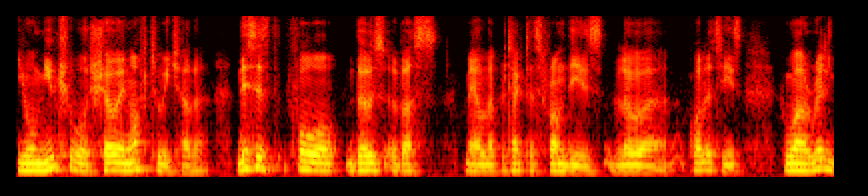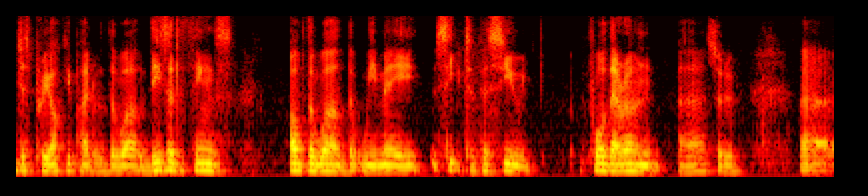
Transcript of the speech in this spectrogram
your mutual showing off to each other. This is for those of us, may Allah protect us from these lower qualities, who are really just preoccupied with the world. These are the things of the world that we may seek to pursue for their own uh, sort of uh,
